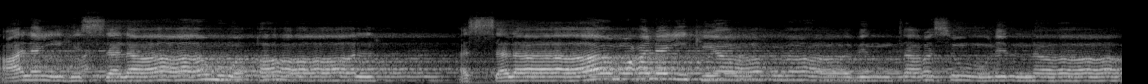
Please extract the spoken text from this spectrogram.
عليه السلام وقال السلام عليك يا بنت رسول الله.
